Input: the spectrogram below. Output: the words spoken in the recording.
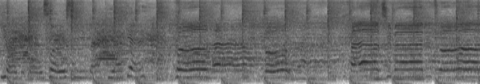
夜も恐ろしい幕開けほらほら始まるぞ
